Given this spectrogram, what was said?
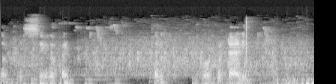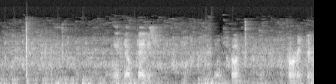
then we save the file then go to tally get of tally dot product and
